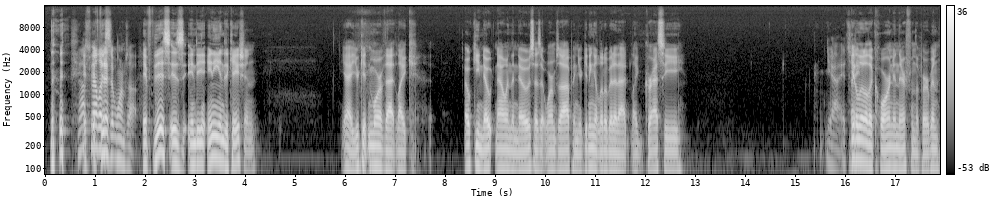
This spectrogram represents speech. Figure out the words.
I'll If- smell if it this- as it warms up. if this is indi- any indication, yeah, you're getting more of that like oaky note now in the nose as it warms up, and you're getting a little bit of that like grassy. Yeah, it's Get a little of the corn in there from the bourbon.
